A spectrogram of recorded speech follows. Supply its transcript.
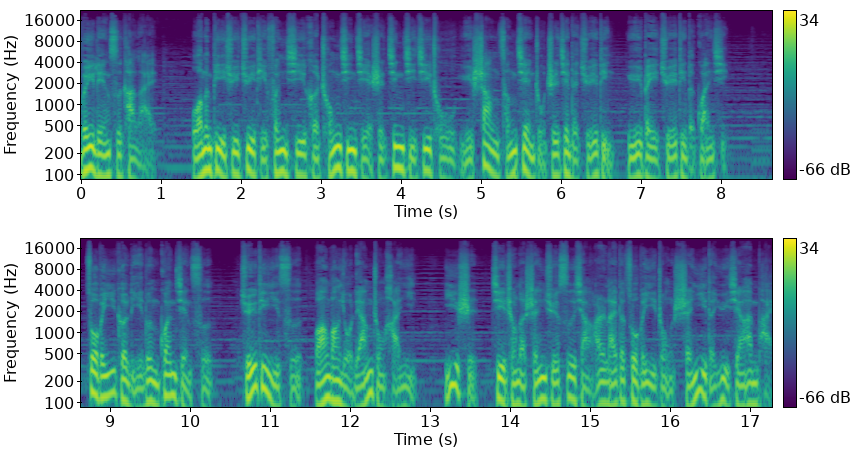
威廉斯看来。我们必须具体分析和重新解释经济基础与上层建筑之间的决定与被决定的关系。作为一个理论关键词，“决定”一词往往有两种含义：一是继承了神学思想而来的作为一种神意的预先安排；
